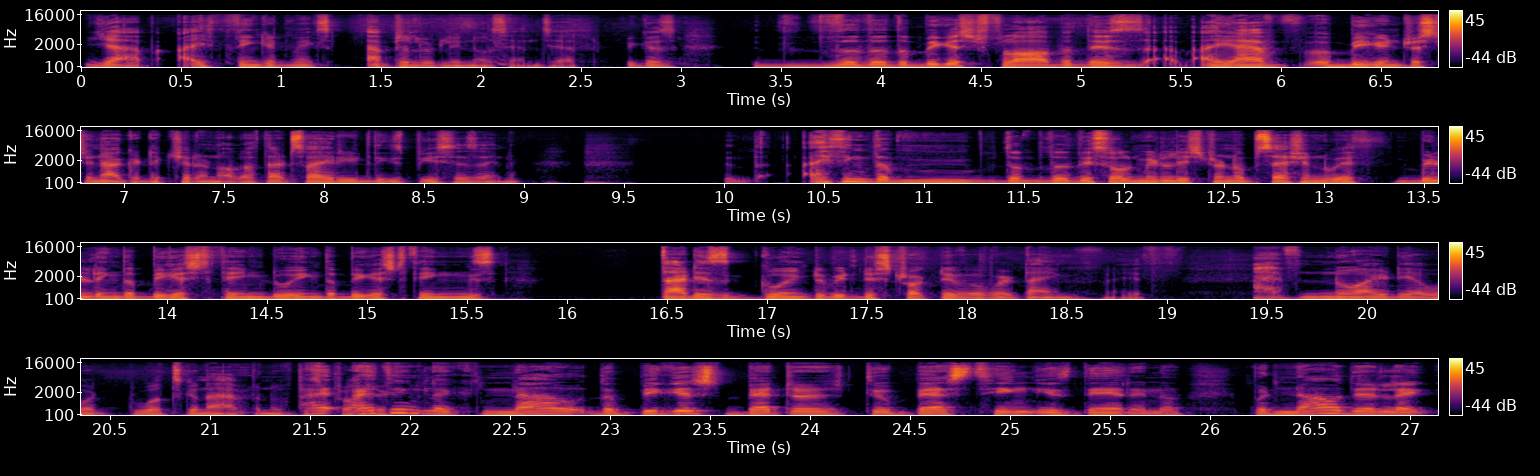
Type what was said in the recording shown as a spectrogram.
yeah i think it makes absolutely no sense yet because the, the the biggest flaw but this i have a big interest in architecture and all of that so i read these pieces i know. I think the, the, the this whole middle eastern obsession with building the biggest thing doing the biggest things that is going to be destructive over time. I, I have no idea what what's gonna happen with this I, I think like now the biggest better to best thing is there you know? But now they're like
